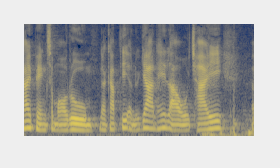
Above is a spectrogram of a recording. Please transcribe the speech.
ค่ายเพลง Small Room นะครับที่อนุญาตให้เราใช้เ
